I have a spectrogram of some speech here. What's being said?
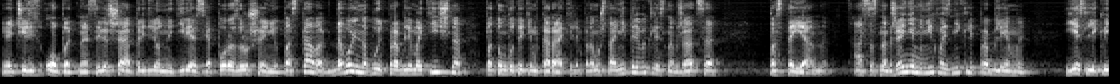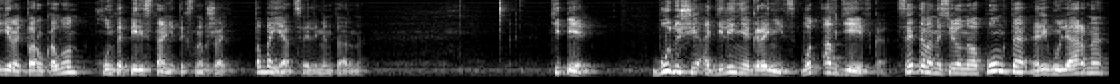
э, через опытное, совершая определенные диверсии по разрушению поставок, довольно будет проблематично потом вот этим карателям, потому что они привыкли снабжаться постоянно. А со снабжением у них возникли проблемы. Если ликвидировать пару колонн, хунта перестанет их снабжать. Побояться элементарно. Теперь, будущее отделение границ. Вот Авдеевка. С этого населенного пункта регулярно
